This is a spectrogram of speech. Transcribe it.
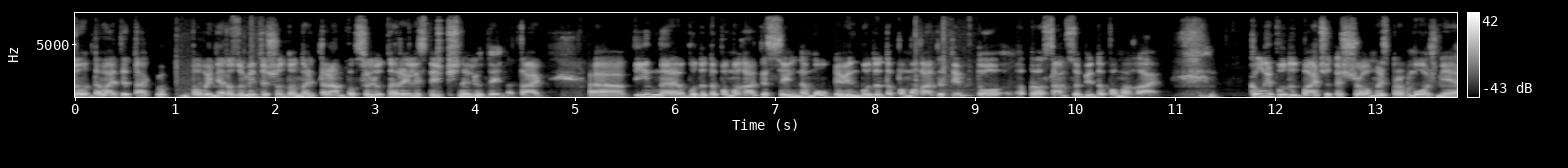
Ну давайте так. Ви повинні розуміти, що Дональд Трамп абсолютно реалістична людина. Так Е, він е, буде допомагати сильному, він буде допомагати тим, хто е, сам собі допомагає. Коли будуть бачити, що ми спроможні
